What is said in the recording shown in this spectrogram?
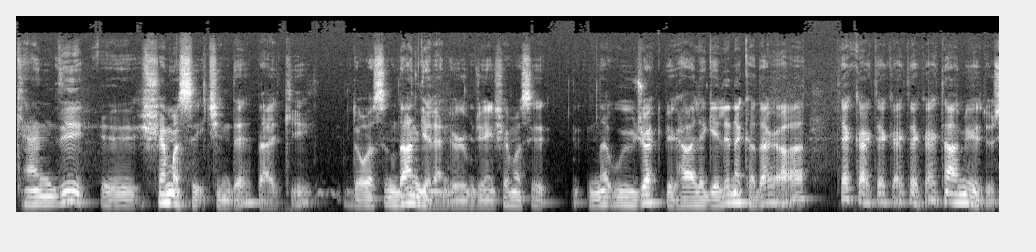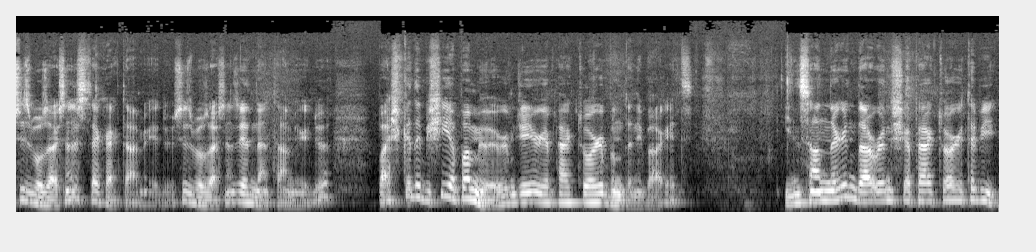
kendi e, şeması içinde belki doğasından gelen örümceğin şeması uyacak bir hale gelene kadar ağa tekrar tekrar tekrar tamir ediyor. Siz bozarsanız tekrar tamir ediyor. Siz bozarsanız yeniden tamir ediyor. Başka da bir şey yapamıyor. Örümceğin repertuarı bundan ibaret. İnsanların davranış repertuarı tabii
